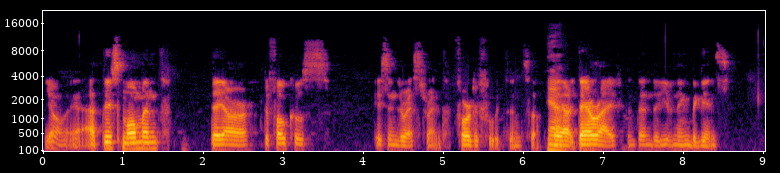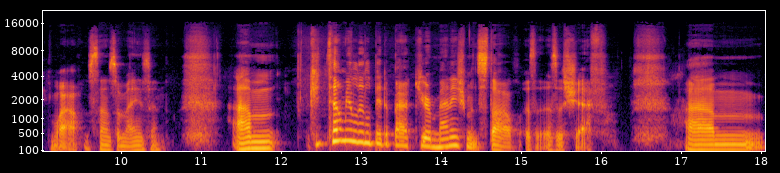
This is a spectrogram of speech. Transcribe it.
you know at this moment they are the focus is in the restaurant for the food and so they are they arrived and then the evening begins Wow. Sounds amazing. Um, could you tell me a little bit about your management style as a, as a chef? Um,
